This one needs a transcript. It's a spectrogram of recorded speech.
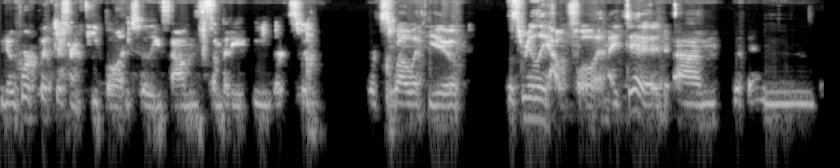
know, work with different people until you found somebody who works with, works well with you was really helpful. And I did, um, within the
